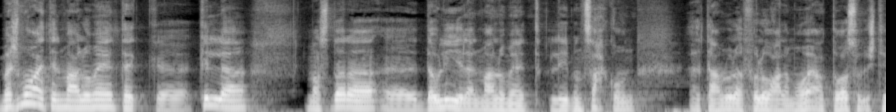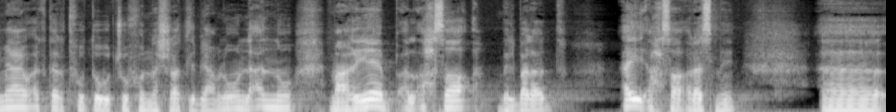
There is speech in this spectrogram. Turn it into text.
مجموعة المعلومات هيك آه، كلها مصدرها الدولية للمعلومات اللي بنصحكم تعملوا لها فولو على مواقع التواصل الاجتماعي وأكثر تفوتوا وتشوفوا النشرات اللي بيعملون لأنه مع غياب الأحصاء بالبلد أي أحصاء رسمي آه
